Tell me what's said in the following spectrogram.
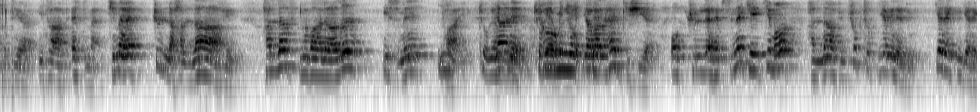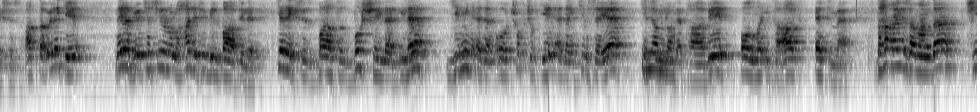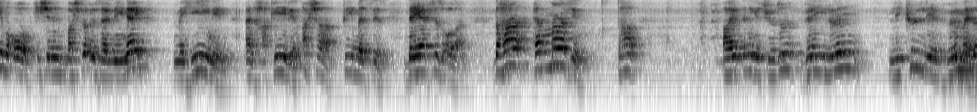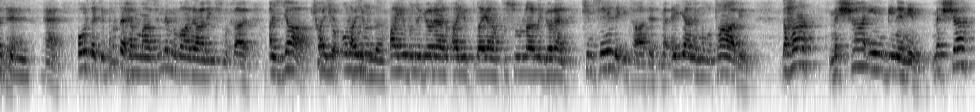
itaat etme. Kime? Külle hallafin. Hallaf mübalağalı ismi fail. Çok yani çok, çok, çok yalan her kişiye. O külle hepsine ki kim o? Hallafin. Çok çok yemin ediyor. Gerekli gereksiz. Hatta öyle ki ne yapıyor? Kesirul halifi bil batili. Gereksiz, batıl, boş şeyler ile yemin eden, o çok çok yemin eden kimseye kesinlikle tabi olma, itaat etme. Daha aynı zamanda kim o kişinin başka özelliği ne? Mehinin, el hakirin, aşağı, kıymetsiz, değersiz olan. Daha hemmazin, daha ayetlerine geçiyordu. Veylün likülli hümeze. He. Oradaki burada hemmazinde mübalağalı ismi kal. Ayya. Çok Ayıp, çok onu bunun ayıbını gören, ayıplayan, kusurlarını gören kimseye de itaat etme. Ey yani mutabin. Daha meşşain binemim. Meşşa,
